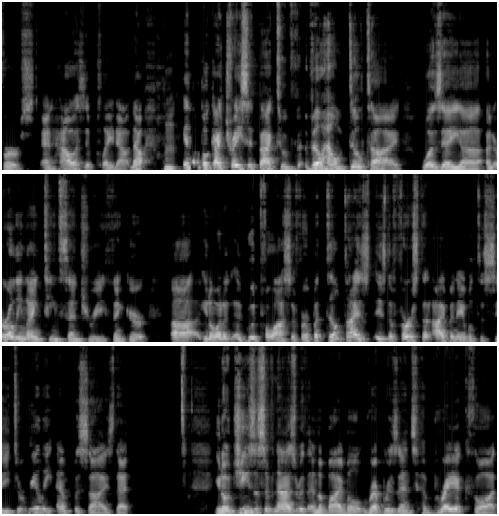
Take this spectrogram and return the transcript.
first and how has it played out. Now, hmm. in the book, I trace it back to Wilhelm Dilthey was a uh, an early 19th century thinker, uh, you know, a, a, good philosopher. But Dilthey is, is the first that I've been able to see to really emphasize that you know, Jesus of Nazareth and the Bible represents Hebraic thought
